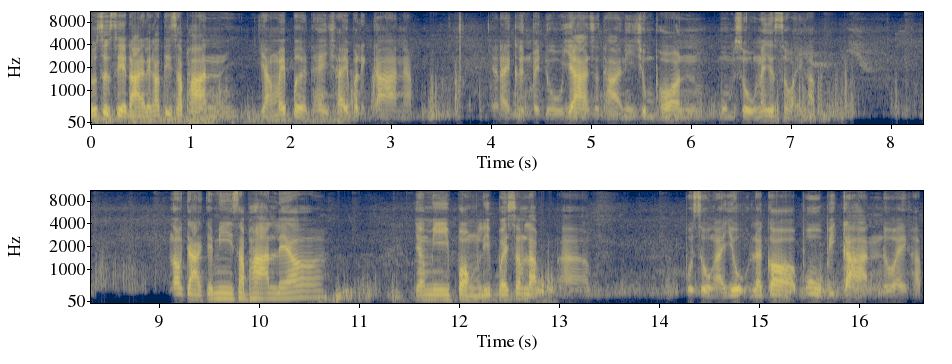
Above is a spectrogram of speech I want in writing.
รู้สึกเสียดายเลยครับที่สะพานยังไม่เปิดให้ใช้บริการนะครับจะได้ขึ้นไปดูย่านสถานีชุมพรมุมสูงน่าจะสวยครับ นอกจากจะมีสะพานแล้ว ยังมีป่องลิฟต์ไว้สำหรับผู้สูงอายุแล้วก็ผู้พิการด้วยครับ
